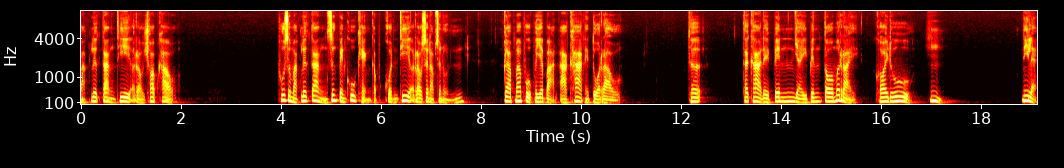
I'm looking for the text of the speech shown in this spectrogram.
มัครเลือกตั้งที่เราชอบเข้า ผู้สมัครเลือกตั้ง ซึ่งเป็นคู่แข่งกับคนที่เราสนับสนุน กลับมาผูกพยาบาทอาฆาตในตัวเรา เธอ ถ้าข้าได้เป็นใหญ่เป็นโตเมื่อไหร่ คอยดูฮึมนี่แหละ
